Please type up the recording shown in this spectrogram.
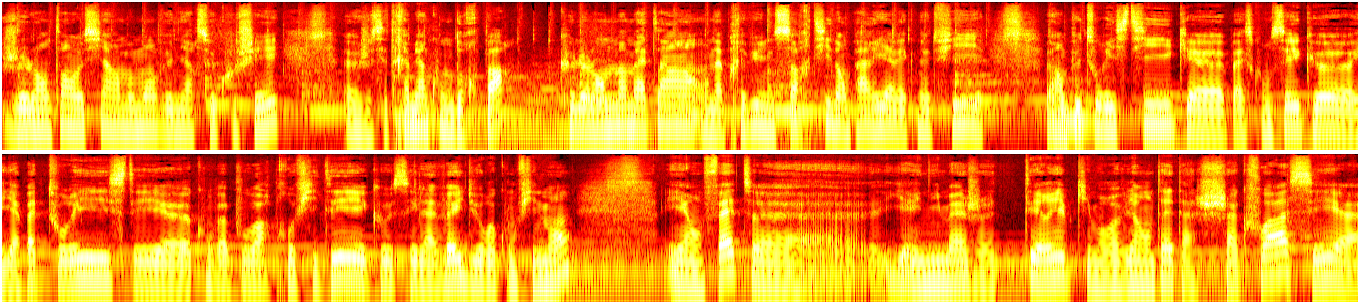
Je l'entends aussi à un moment venir se coucher. je sais très bien qu'on dort pas, que le lendemain matin, on a prévu une sortie dans Paris avec notre fille, un peu touristique, euh, parce qu'on sait qu'il n'y a pas de touristes et euh, qu'on va pouvoir profiter et que c'est la veille du reconfinement. Et en fait, euh, il y a une image terrible qui me revient en tête à chaque fois, c'est euh,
